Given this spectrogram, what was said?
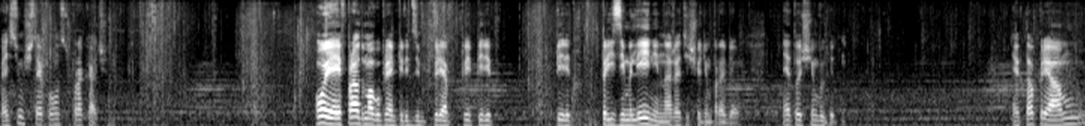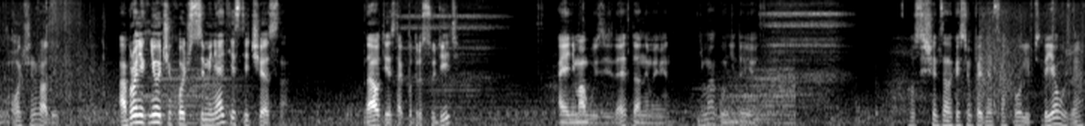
Костюм, считай, полностью прокачан. Ой, я и вправду могу прям перед, зем... пере... пере... перед приземлением нажать еще один пробел. Это очень выгодно. Это прям очень радует. А броник не очень хочется менять, если честно. Да, вот если так подрассудить. А я не могу здесь, да, в данный момент? Не могу, не дает. Совершенно надо костюм подняться на холлифте. Да я уже.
